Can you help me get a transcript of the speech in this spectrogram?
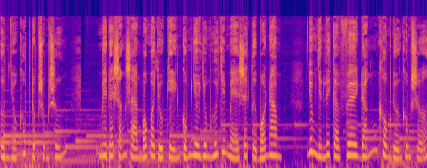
Ôm nhau khóc trong sung sướng. Mẹ đã sẵn sàng bỏ qua vụ kiện Cũng như Dung hứa với mẹ sẽ từ bỏ Nam. Dung nhìn ly cà phê đắng không đường không sữa,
